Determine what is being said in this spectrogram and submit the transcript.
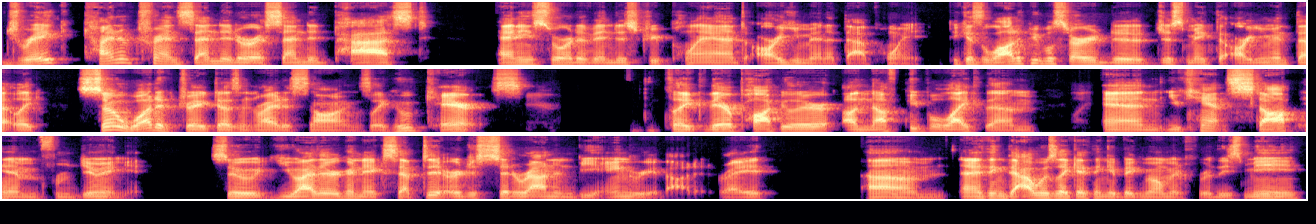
Drake kind of transcended or ascended past any sort of industry plant argument at that point because a lot of people started to just make the argument that like so what if Drake doesn't write his songs? Like who cares like they're popular enough people like them and you can't stop him from doing it so you either are going to accept it or just sit around and be angry about it right um, and I think that was like I think a big moment for at least me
